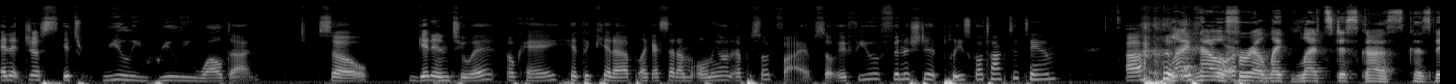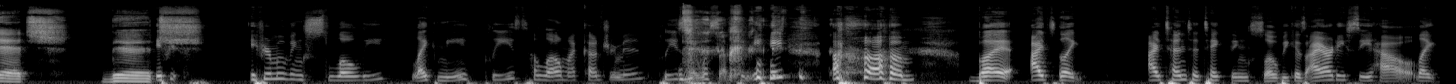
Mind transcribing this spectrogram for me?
and it just it's really really well done. So get into it, okay? Hit the kid up. Like I said, I'm only on episode five, so if you have finished it, please go talk to Tam. Uh, Let no for real. Like let's discuss, cause bitch, bitch. If, you, if you're moving slowly, like me, please, hello, my countrymen, please say what's up to me. um, but I like I tend to take things slow because I already see how like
